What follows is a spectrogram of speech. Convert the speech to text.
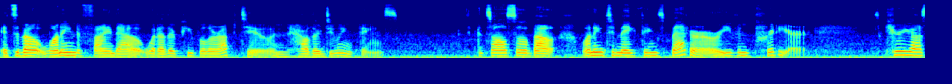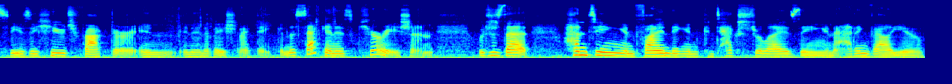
It's about wanting to find out what other people are up to and how they're doing things. It's also about wanting to make things better or even prettier. Curiosity is a huge factor in, in innovation, I think. And the second is curation, which is that hunting and finding and contextualizing and adding value.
